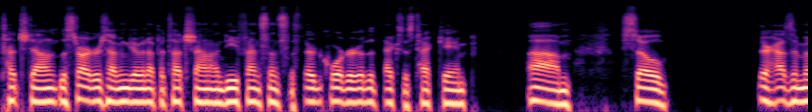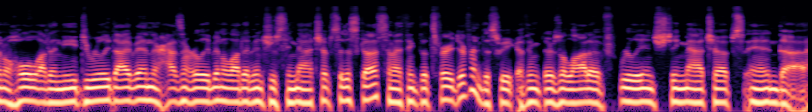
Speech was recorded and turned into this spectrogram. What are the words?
touchdown. The starters haven't given up a touchdown on defense since the third quarter of the Texas Tech game. Um, so there hasn't been a whole lot of need to really dive in. There hasn't really been a lot of interesting matchups to discuss, and I think that's very different this week. I think there's a lot of really interesting matchups, and uh,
